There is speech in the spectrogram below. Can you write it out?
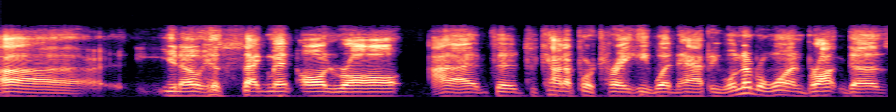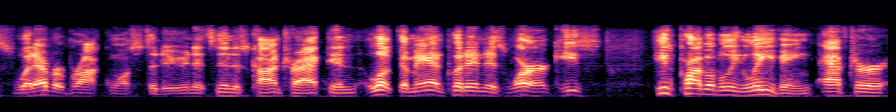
uh, you know, his segment on Raw. Uh, to, to kind of portray he wasn't happy. Well, number one, Brock does whatever Brock wants to do, and it's in his contract. And look, the man put in his work. He's he's probably leaving after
